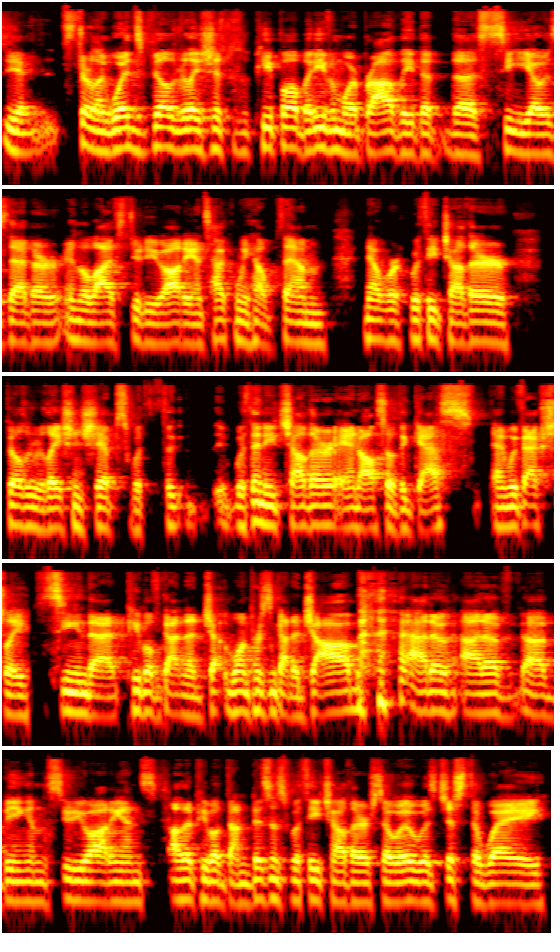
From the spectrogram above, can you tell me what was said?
you know, Sterling Woods build relationships with people, but even more broadly, the the CEOs that are in the live studio audience, how can we help them network with each other, build relationships with the, within each other, and also the guests? And we've actually seen that people have gotten a jo- one person got a job out of out of uh, being in the studio audience. Other people have done business with each other, so it was just a way.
